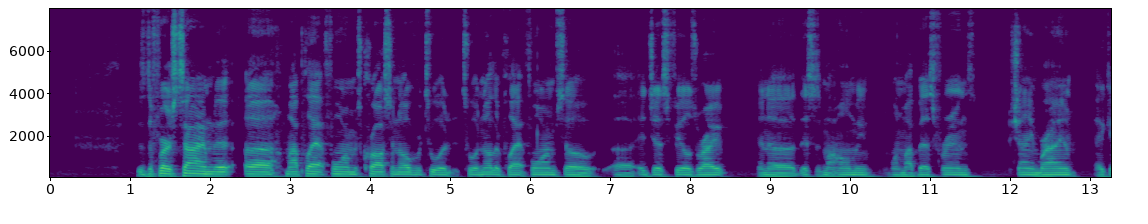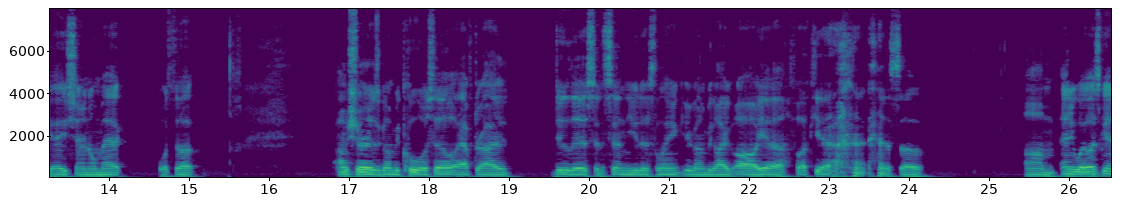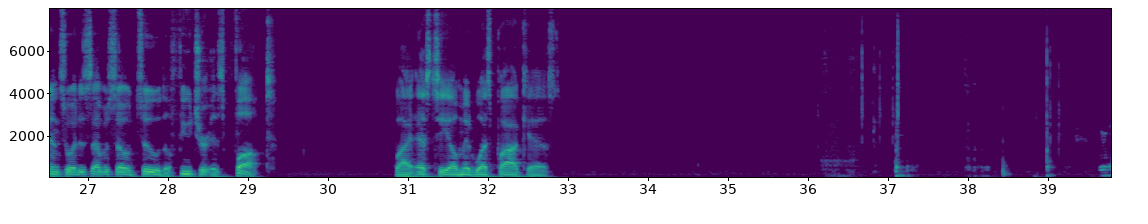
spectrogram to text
this is the first time that uh, my platform is crossing over to a to another platform, so uh, it just feels right. And uh, this is my homie, one of my best friends, Shane Bryan, aka Shane O'Mac. What's up? I'm sure it's gonna be cool as hell after I do this and send you this link. You're gonna be like, oh yeah, fuck yeah. so um anyway, let's get into it. This is episode two. The future is fucked by STL Midwest Podcast.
